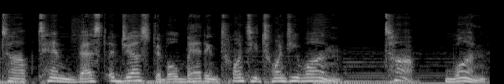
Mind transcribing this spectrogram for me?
Top 10 Best Adjustable Bed in 2021. Top 1.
